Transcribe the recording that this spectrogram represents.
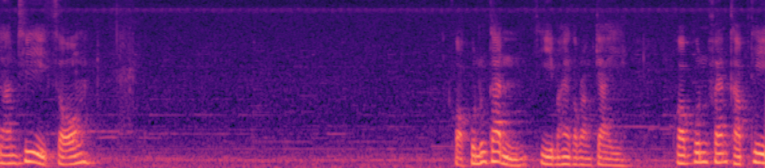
ด้านที่สองขอบคุณทุกท่านที่มาให้กำลังใจ ขอบคุณแฟนคลับที่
